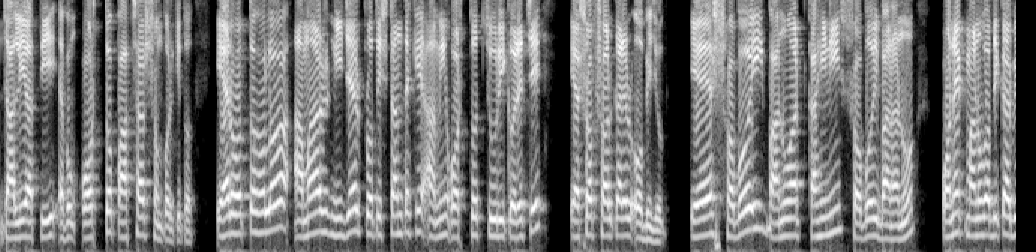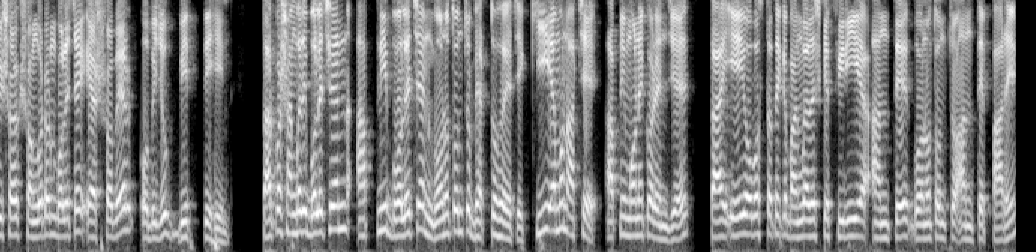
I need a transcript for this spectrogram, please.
জালিয়াতি এবং অর্থ পাচার সম্পর্কিত। এর অর্থ হলো, আমার নিজের প্রতিষ্ঠান থেকে আমি অর্থ চুরি করেছি এসব সরকারের অভিযোগ। এ সবই বানুয়াট কাহিনী, সবই বানানো। অনেক মানবাধিকার বিষয়ক সংগঠন বলেছে এসবের অভিযোগ ভিত্তিহীন। তারপর সাংবাদিক বলেছেন, আপনি বলেছেন গণতন্ত্র ব্যর্থ হয়েছে, কি এমন আছে? আপনি মনে করেন যে, তাই এই অবস্থা থেকে বাংলাদেশকে ফিরিয়ে আনতে, গণতন্ত্র আনতে পারে?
